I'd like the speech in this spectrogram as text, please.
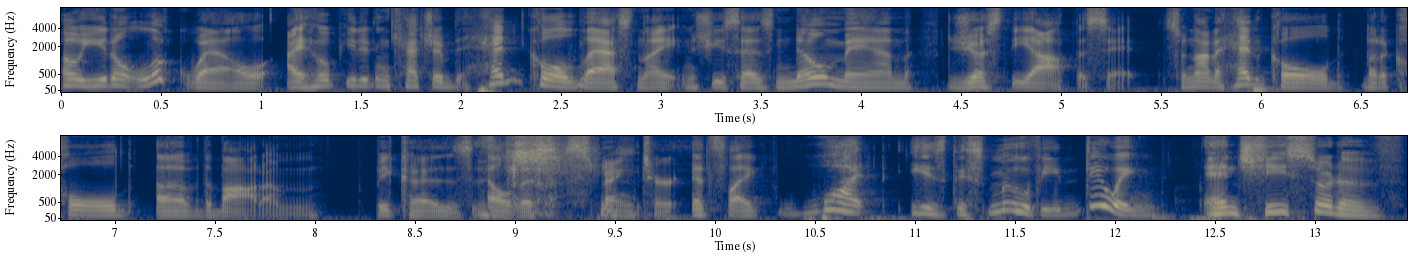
oh, you don't look well. I hope you didn't catch a head cold last night. And she says, no, ma'am, just the opposite. So not a head cold, but a cold of the bottom because Elvis spanked her. It's like, what is this movie doing? and she sort of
